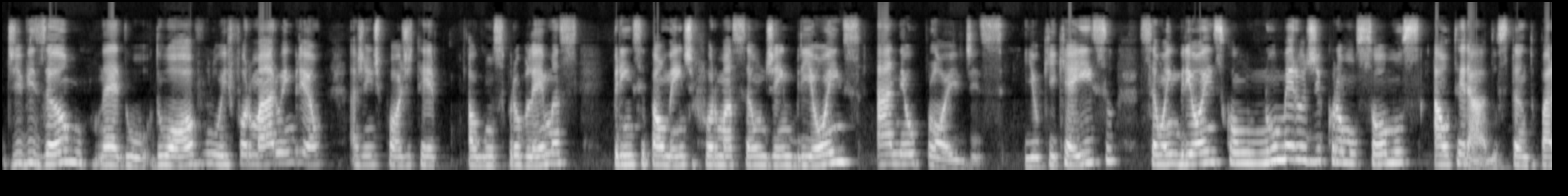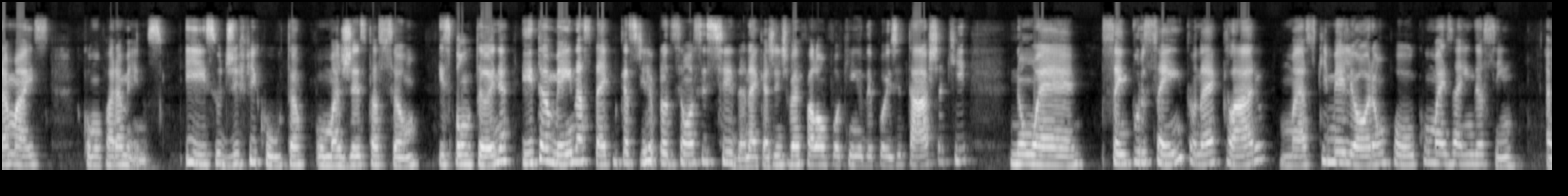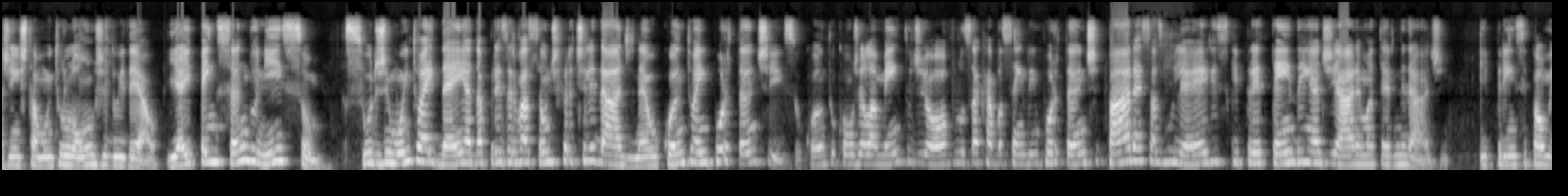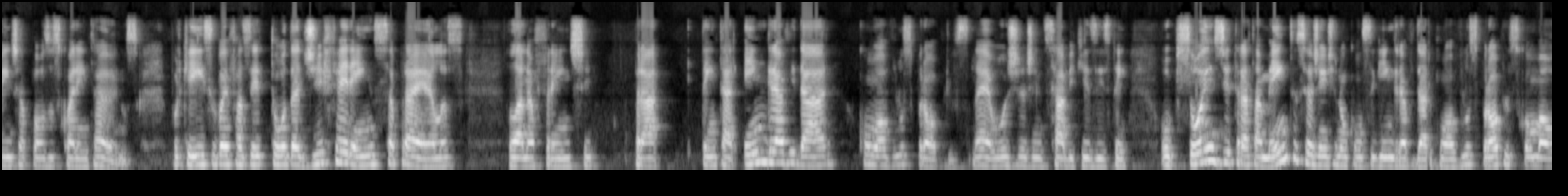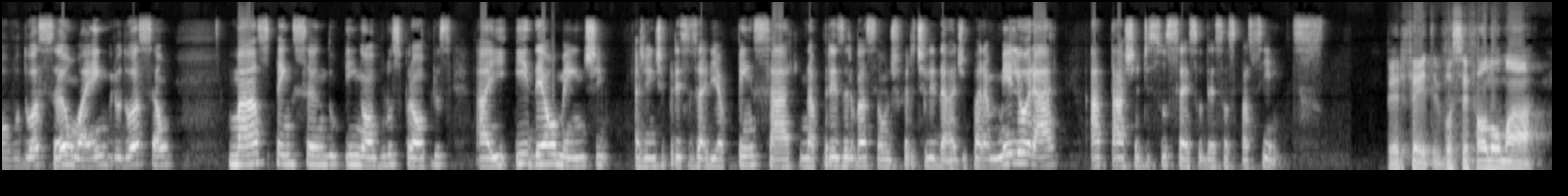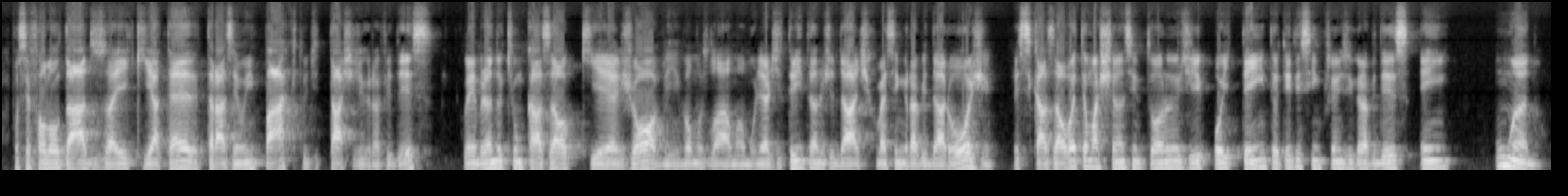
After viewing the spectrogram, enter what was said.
divisão né, do, do óvulo e formar o embrião, a gente pode ter alguns problemas, principalmente formação de embriões aneuploides. E o que, que é isso? São embriões com número de cromossomos alterados, tanto para mais como para menos. E isso dificulta uma gestação espontânea e também nas técnicas de reprodução assistida, né? Que a gente vai falar um pouquinho depois de taxa, que não é 100%, né? Claro, mas que melhora um pouco, mas ainda assim a gente está muito longe do ideal. E aí, pensando nisso, surge muito a ideia da preservação de fertilidade, né? O quanto é importante isso, o quanto o congelamento de óvulos acaba sendo importante para essas mulheres que pretendem adiar a maternidade. E principalmente após os 40 anos, porque isso vai fazer toda a diferença para elas lá na frente, para tentar engravidar com óvulos próprios, né? Hoje a gente sabe que existem opções de tratamento se a gente não conseguir engravidar com óvulos próprios, como a ovodoação, a embriodoação, mas pensando em óvulos próprios, aí idealmente a gente precisaria pensar na preservação de fertilidade para melhorar a taxa de sucesso dessas pacientes. Perfeito. Você falou uma, você falou dados aí que até trazem um impacto de taxa de gravidez. Lembrando que um casal que é jovem, vamos lá, uma mulher de 30 anos de idade, começa a engravidar hoje, esse casal vai ter uma chance em torno de 80, 85% de gravidez em um ano.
